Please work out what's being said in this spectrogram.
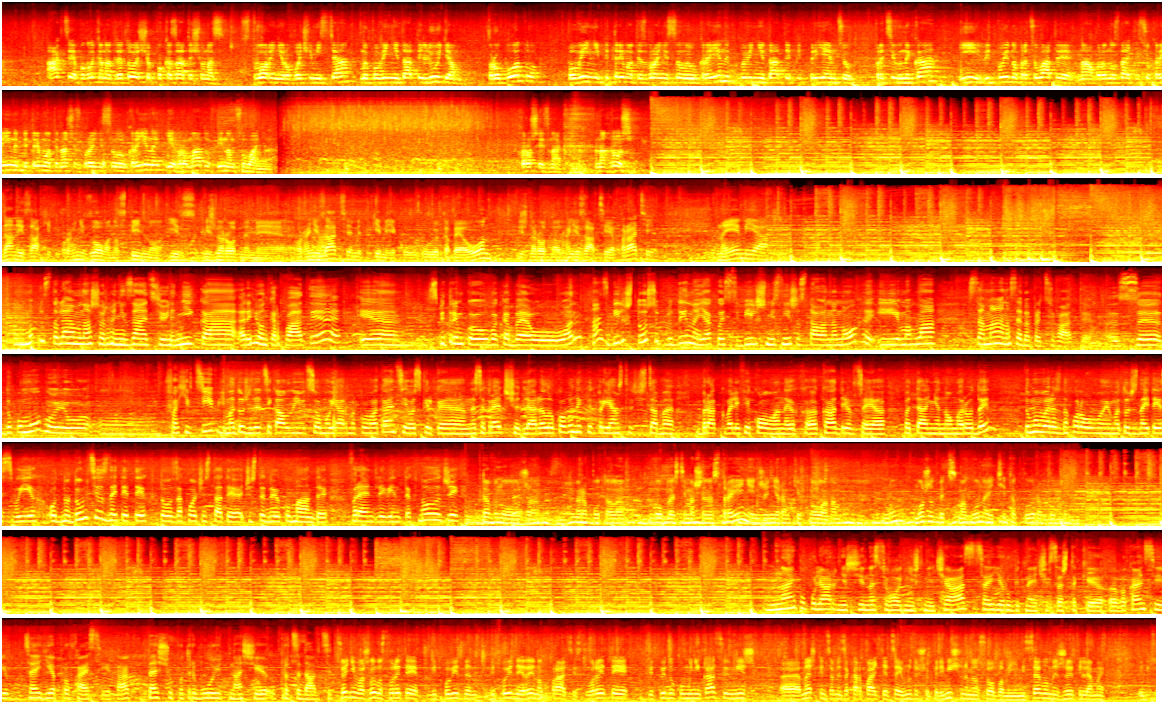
акція покликана для того, щоб показати, що у нас створені робочі місця. Ми повинні дати людям роботу, повинні підтримати Збройні Сили України, повинні дати підприємцю працівника і відповідно працювати на обороноздатність України, підтримувати наші Збройні Сили України і громаду фінансуванням. Хороший знак на гроші. Даний захід організовано спільно із міжнародними організаціями, такими як УВКБ ООН, Міжнародна організація праці, НАЕМІА. Ми представляємо нашу організацію Ніка Регіон Карпати е, з підтримкою ВКБ ООН. Нас більш то, щоб людина якось більш міцніше стала на ноги і могла сама на себе працювати з допомогою фахівців. Ми дуже зацікавлені в цьому ярмарку вакансій, оскільки не секрет, що для релокованих підприємств саме брак кваліфікованих е, кадрів це питання номер один. Тому ми розраховуємо тут знайти своїх однодумців, знайти тих, хто захоче стати частиною команди Friendly Wind Technology. давно вже работала в області машиностроєння інженером-технологом. Ну, може быть, смогу найти таку работу. Найпопулярніші на сьогоднішній час це є робітничі. Все ж таки е, вакансії, це є професії, так те, що потребують наші працедавці. Сьогодні важливо створити відповідний, відповідний ринок праці, створити відповідну комунікацію між е, мешканцями Закарпаття, це і внутрішньопереміщеними особами, і місцевими жителями,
